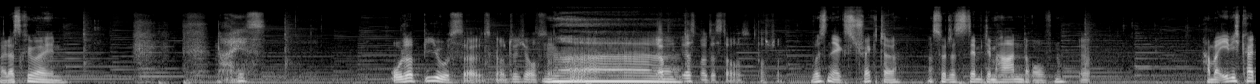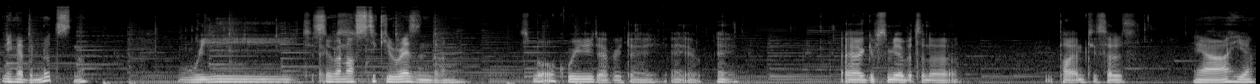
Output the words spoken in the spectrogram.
Ja, das kriegen wir hin. Nice. Oder Biocell, das kann natürlich auch sein. Na. Ja, probier erstmal das da aus. Passt schon. Wo ist ein Extractor? Achso, das ist der mit dem Hahn drauf, ne? Ja. Haben wir Ewigkeiten nicht mehr benutzt, ne? Weed. Ist sogar noch Sticky Resin drin. Smoke Weed every day. Ey, ey. Äh, gibst du mir bitte eine, ein paar Empty Cells? Ja, hier.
